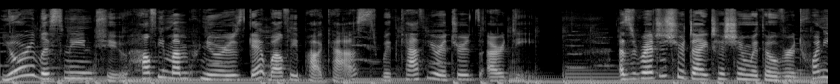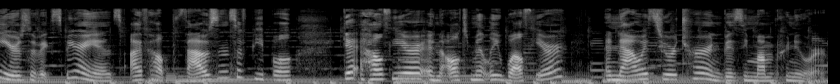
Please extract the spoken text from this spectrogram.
You're listening to Healthy Mompreneurs Get Wealthy podcast with Cathy Richards, RD. As a registered dietitian with over 20 years of experience, I've helped thousands of people get healthier and ultimately wealthier. And now it's your turn, busy mompreneur.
